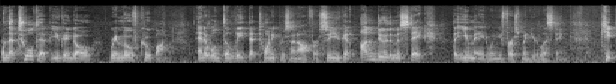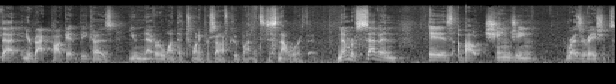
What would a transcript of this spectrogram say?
And that tooltip, you can go remove coupon, and it will delete that 20% offer. So you can undo the mistake that you made when you first made your listing. Keep that in your back pocket because you never want that 20% off coupon. It's just not worth it. Number seven is about changing reservations.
